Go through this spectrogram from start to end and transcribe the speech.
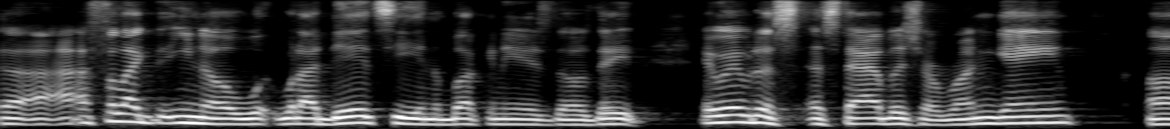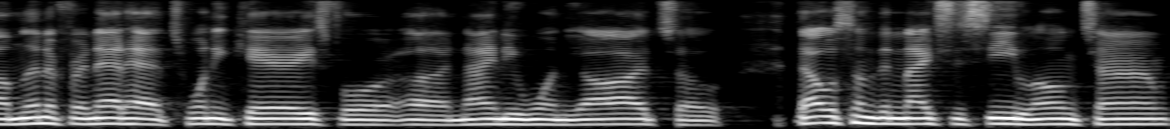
uh, I feel like you know what, what I did see in the Buccaneers though they they were able to establish a run game. Um, Leonard Fournette had 20 carries for uh, 91 yards, so that was something nice to see long term.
